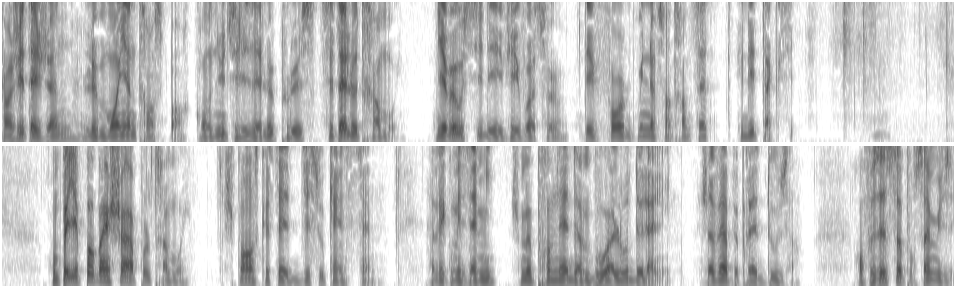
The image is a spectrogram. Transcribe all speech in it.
Quand j'étais jeune, le moyen de transport qu'on utilisait le plus, c'était le tramway. Il y avait aussi des vieilles voitures, des Ford 1937 et des taxis. On payait pas bien cher pour le tramway. Je pense que c'était 10 ou 15 cents. Avec mes amis, je me promenais d'un bout à l'autre de la ligne. J'avais à peu près 12 ans. On faisait ça pour s'amuser.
